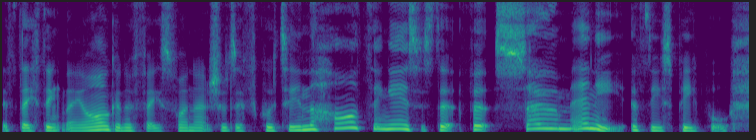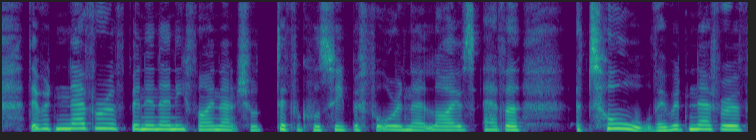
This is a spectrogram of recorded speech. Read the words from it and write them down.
if they think they are going to face financial difficulty. And the hard thing is, is that for so many of these people, they would never have been in any financial difficulty before in their lives ever at all. They would never have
